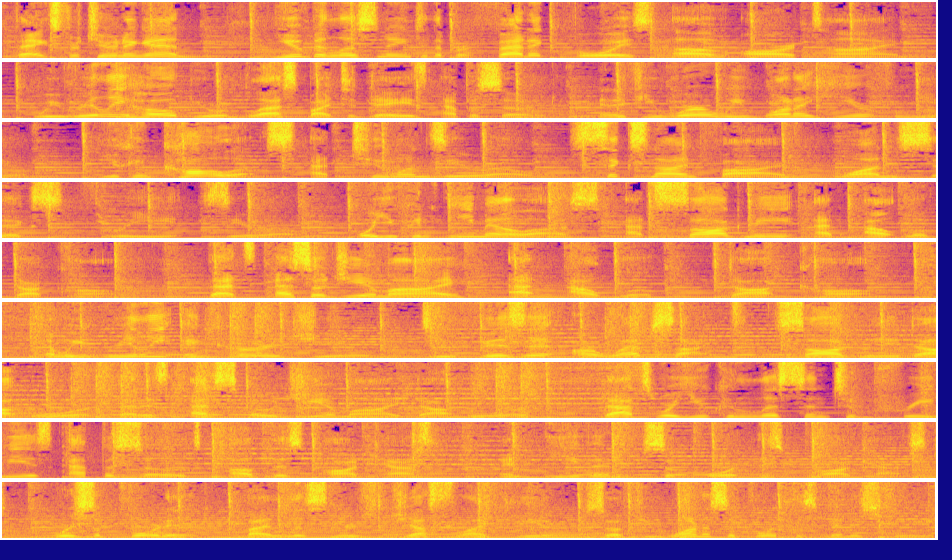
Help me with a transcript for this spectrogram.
Thanks for tuning in. You've been listening to the prophetic voice of our time. We really hope you were blessed by today's episode. And if you were, we want to hear from you. You can call us at 210 695 1630, or you can email us at sogmi at outlook.com. That's S O G M I at outlook.com. And we really encourage you to visit our website, sogmi.org. That is S O G M I.org. That's where you can listen to previous episodes of this podcast and even support this podcast. We're supported by listeners just like you. So if you want to support this ministry,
